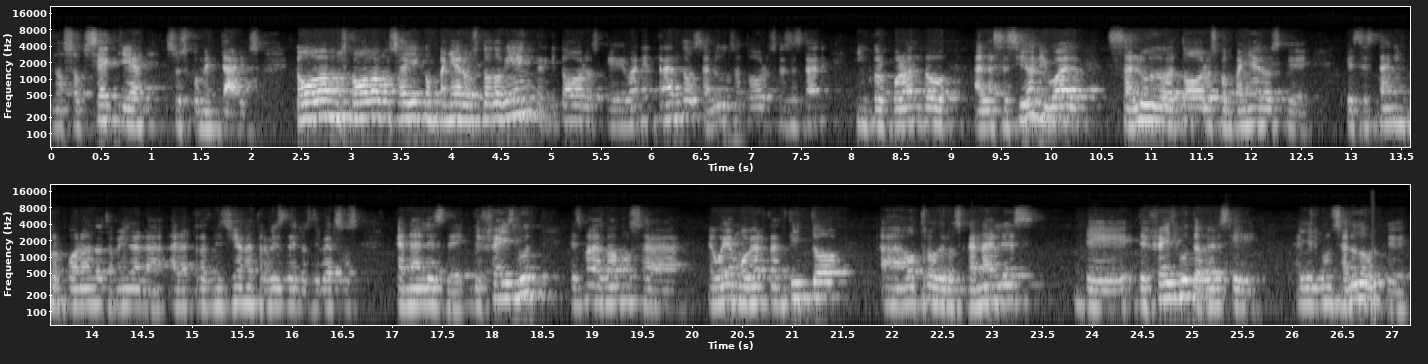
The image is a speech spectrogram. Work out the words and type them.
nos obsequia sus comentarios. ¿Cómo vamos? ¿Cómo vamos ahí, compañeros? ¿Todo bien? Aquí todos los que van entrando, saludos a todos los que se están incorporando a la sesión. Igual saludo a todos los compañeros que que se están incorporando también a la, a la transmisión a través de los diversos canales de, de, Facebook. Es más, vamos a, me voy a mover tantito a otro de los canales de, de Facebook a ver si hay algún saludo, porque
